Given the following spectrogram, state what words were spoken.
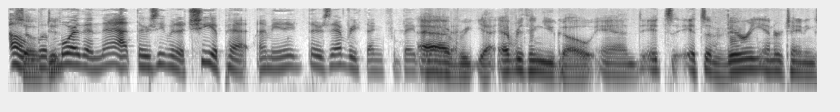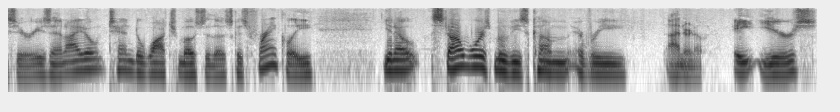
Oh, So but more than that, there's even a chia pet. I mean, there's everything for baby. Yoda. yeah everything you go and it's it's a very entertaining series and i don't tend to watch most of those because frankly you know star wars movies come every i don't know eight years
